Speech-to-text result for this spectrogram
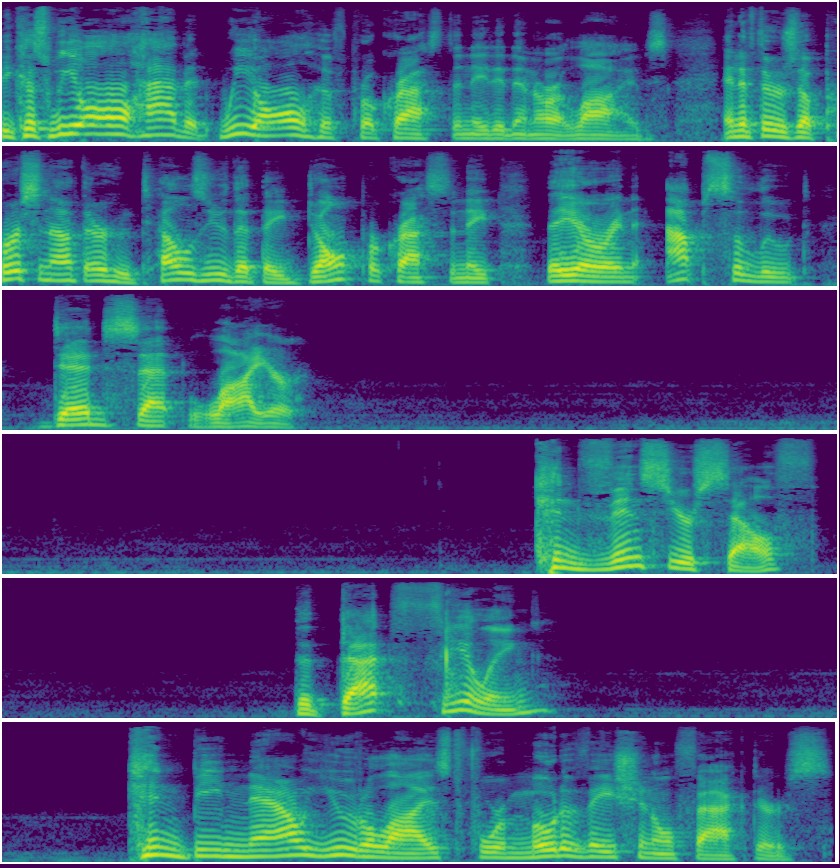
Because we all have it. We all have procrastinated in our lives. And if there's a person out there who tells you that they don't procrastinate, they are an absolute dead set liar. Convince yourself that that feeling can be now utilized for motivational factors.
